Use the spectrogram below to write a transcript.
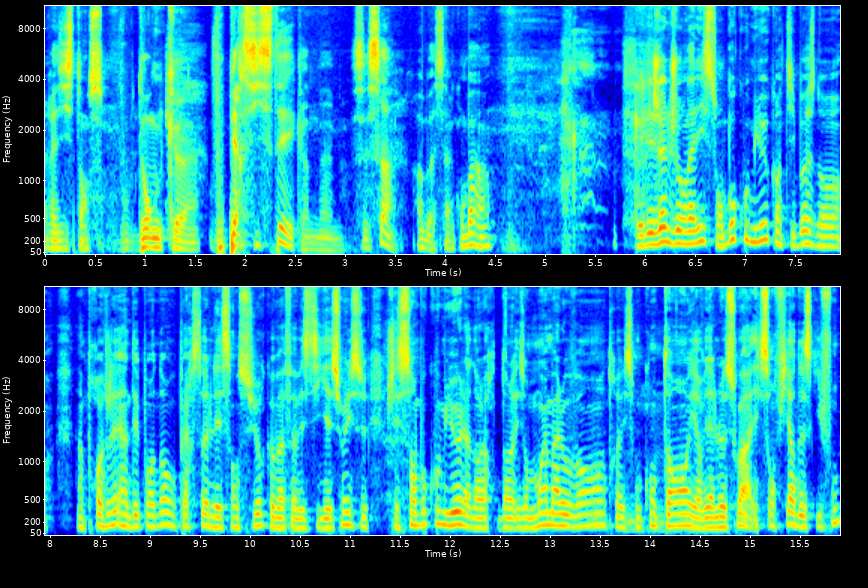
résistance. Vous, donc, euh, vous persistez quand même, c'est ça Ah bah c'est un combat. Hein. Et les jeunes journalistes sont beaucoup mieux quand ils bossent dans un projet indépendant où personne les censure, comme AF Investigation. Ils se, je les sens beaucoup mieux là. Ils ont moins mal au ventre, ils sont contents, ils reviennent le soir, ils sont fiers de ce qu'ils font.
